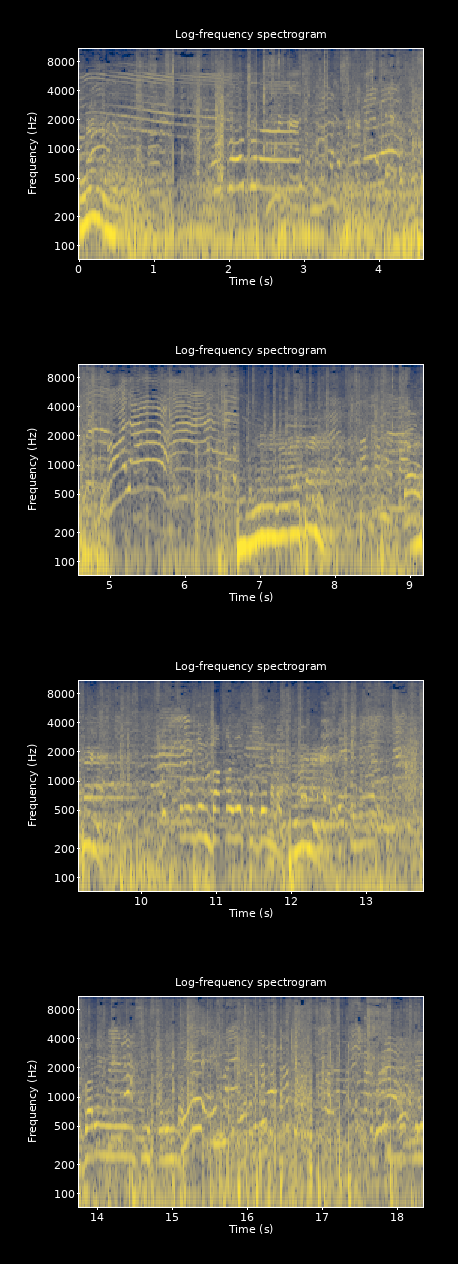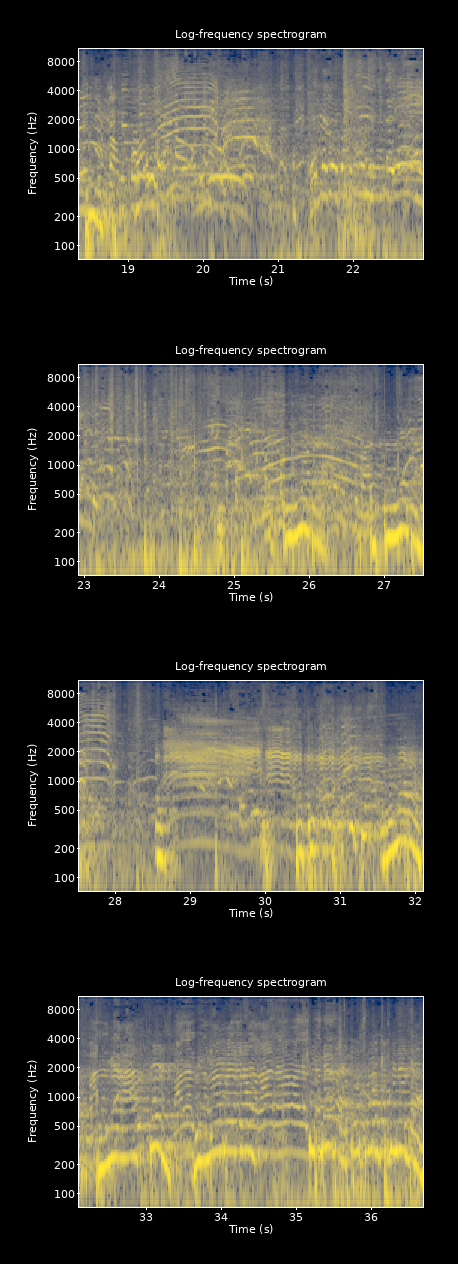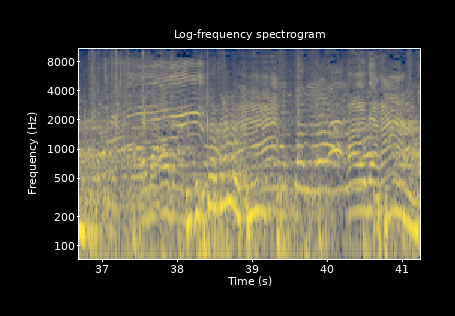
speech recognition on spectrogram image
Number hindi bakal bako yet sa Romero, Romero, Austin, Romero, ka lo. Ada ka? Ah,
